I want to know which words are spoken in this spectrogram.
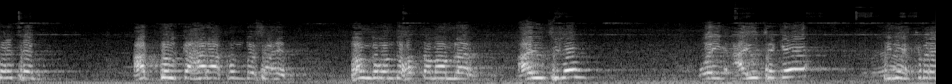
করেছেন আব্দুল কাহার আখন্দ সাহেব, বঙ্গবন্ধু হত্যা মামলার আয়ু ছিলেন। ওই আয়ু থেকে তিনি একেবারে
